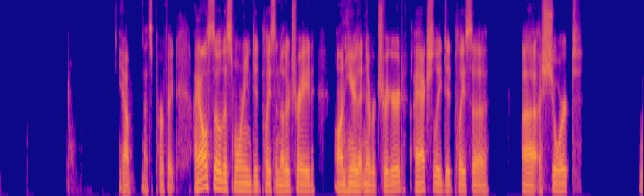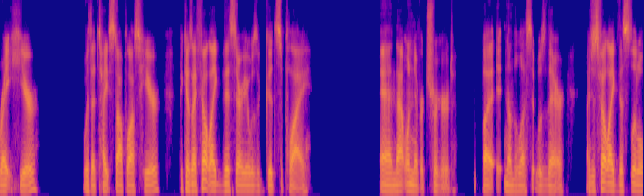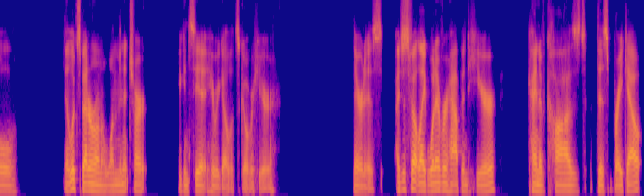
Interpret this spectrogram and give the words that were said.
yeah that's perfect. I also this morning did place another trade on here that never triggered. I actually did place a, a, a short right here with a tight stop loss here because I felt like this area was a good supply and that one never triggered, but it, nonetheless, it was there. I just felt like this little, it looks better on a one minute chart You can see it. Here we go. Let's go over here. There it is. I just felt like whatever happened here kind of caused this breakout.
